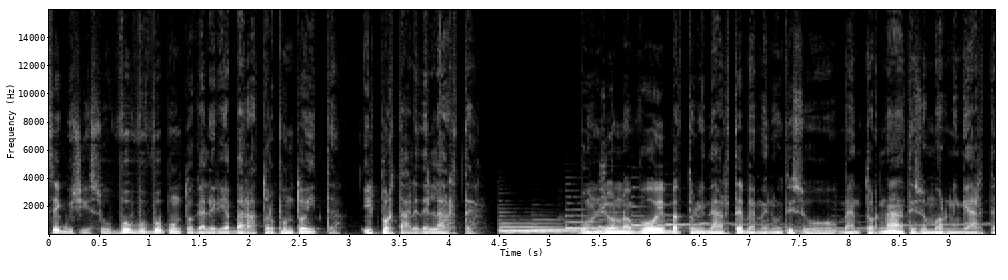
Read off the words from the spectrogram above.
Seguici su www.galleriabarattolo.it, il portale dell'arte. Buongiorno a voi, battoni d'arte, benvenuti su, bentornati su Morning Art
